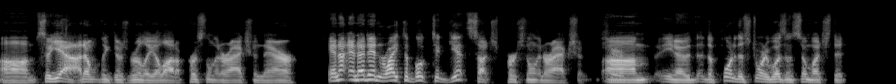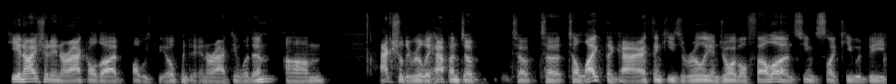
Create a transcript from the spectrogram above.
Um, so yeah, I don't think there's really a lot of personal interaction there. And I, and I didn't write the book to get such personal interaction. Sure. Um, you know, the, the, point of the story wasn't so much that he and I should interact, although I'd always be open to interacting with him. Um, actually, really happened to to to to like the guy. I think he's a really enjoyable fellow and seems like he would be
